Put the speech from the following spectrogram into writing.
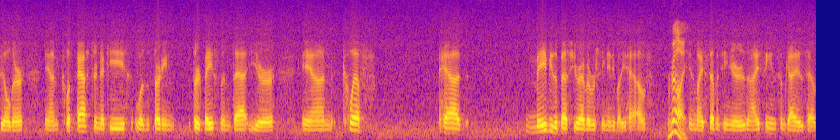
fielder, and Cliff Pastornicky was the starting third baseman that year. And Cliff had maybe the best year I've ever seen anybody have. Really? In my 17 years, and I've seen some guys have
